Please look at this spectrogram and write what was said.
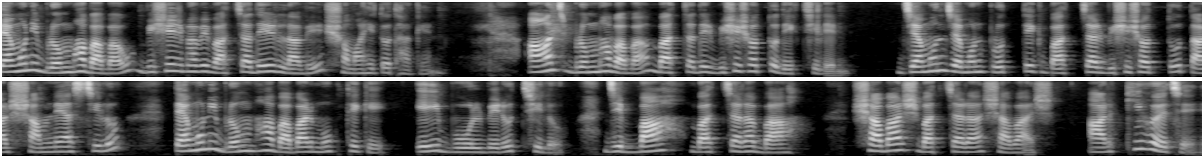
তেমনি ব্রহ্মা বাবাও বিশেষভাবে বাচ্চাদের লাভে সমাহিত থাকেন। আজ ব্রহ্মা বাবা বাচ্চাদের বিশেষত্ব দেখছিলেন। যেমন যেমন প্রত্যেক বাচ্চার বিশেষত্ব তার সামনে আসছিল, তেমনি ব্রহ্মা বাবার মুখ থেকে এই বল বেরোচ্ছিল যে, বাহ, বাচ্চারা বাহ, সাবাস বাচ্চারা সাবাস, আর কি হয়েছে?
